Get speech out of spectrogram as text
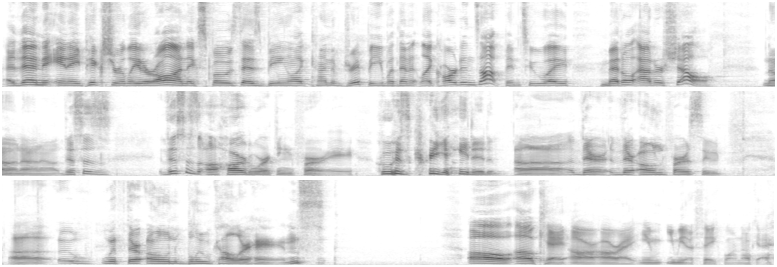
And then in a picture later on, exposed as being like kind of drippy, but then it like hardens up into a metal outer shell. No, no, no. This is this is a hardworking furry who has created uh, their their own fursuit uh, with their own blue collar hands. Oh, okay. All right, all right. You you mean a fake one? Okay.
